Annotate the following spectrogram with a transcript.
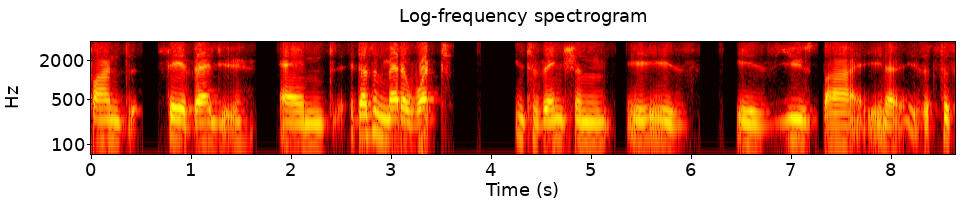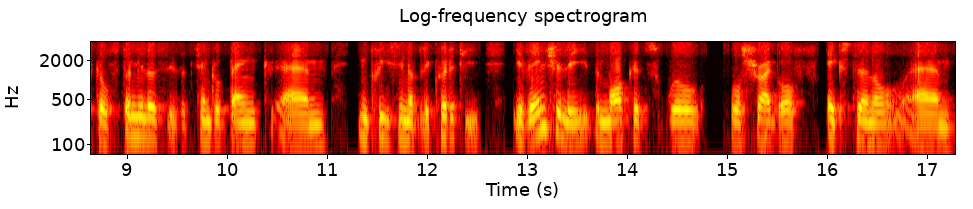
find fair value, and it doesn't matter what intervention is is used by, you know, is it fiscal stimulus? Is it central bank um, increasing of liquidity? Eventually, the markets will will shrug off external um,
